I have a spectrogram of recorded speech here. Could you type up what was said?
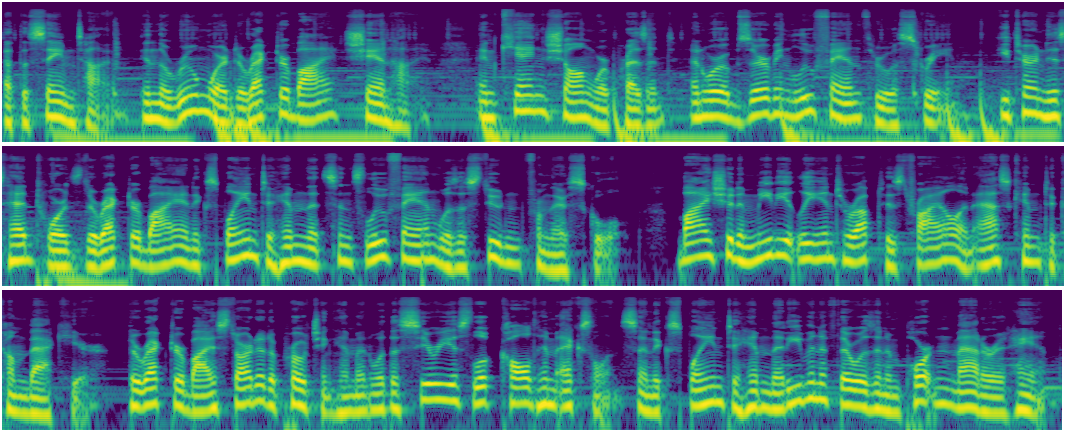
At the same time, in the room where Director Bai, Shanhai, and Qiang Shang were present and were observing Lu Fan through a screen. He turned his head towards Director Bai and explained to him that since Lu Fan was a student from their school, Bai should immediately interrupt his trial and ask him to come back here. Director Bai started approaching him and with a serious look called him Excellence and explained to him that even if there was an important matter at hand,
